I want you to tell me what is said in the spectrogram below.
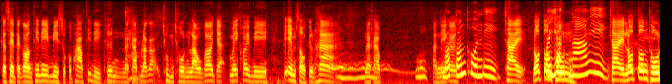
เกษตรกรที่นี่มีสุขภาพที่ดีขึ้นนะครับค่ะแล้วก็ชุมชนเราก็จะไม่ค่อยมี PM อืม2.5 นะครับ อันนี้ลก็ดต้นทุนอีก ใช่ลดปต้นระหยัทุดนน้ำอีก ใช่ลดต้นทุน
